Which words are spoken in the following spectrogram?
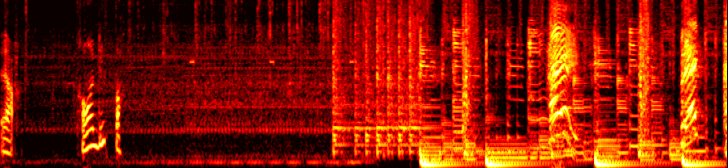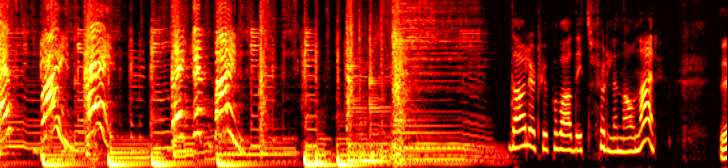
Ta en lytt, da. Da lurte vi på hva ditt fulle navn er. Det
